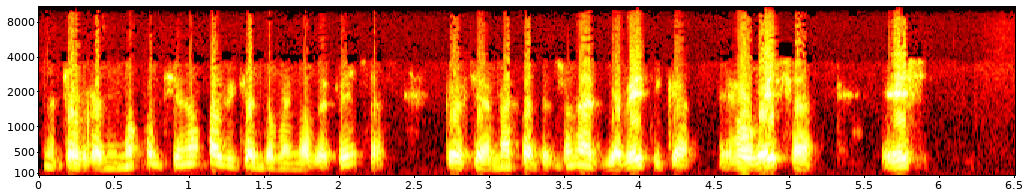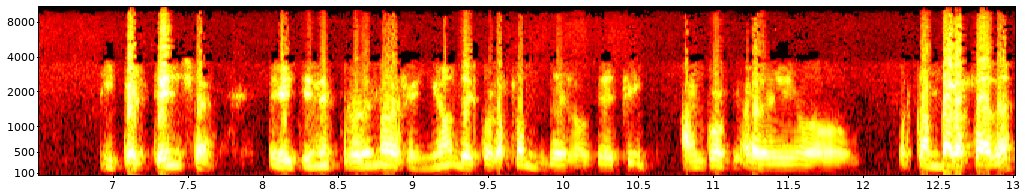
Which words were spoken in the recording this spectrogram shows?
nuestro organismo funciona fabricando menos defensas. Pero si además esta persona es diabética, es obesa, es hipertensa, eh, tiene problemas de riñón, de corazón, de lo que, en algo, eh, o, está embarazada,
